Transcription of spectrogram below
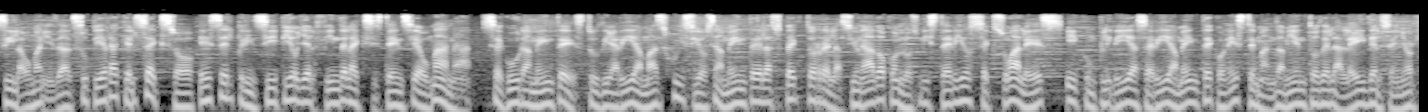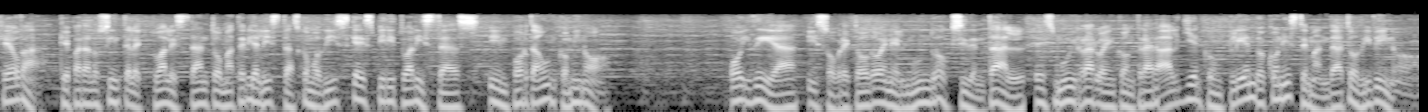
Si la humanidad supiera que el sexo es el principio y el fin de la existencia humana, seguramente estudiaría más juiciosamente el aspecto relacionado con los misterios sexuales y cumpliría seriamente con este mandamiento de la ley del Señor Jehová, que para los intelectuales tanto materialistas como disque espiritualistas, importa un comino. Hoy día, y sobre todo en el mundo occidental, es muy raro encontrar a alguien cumpliendo con este mandato divino.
